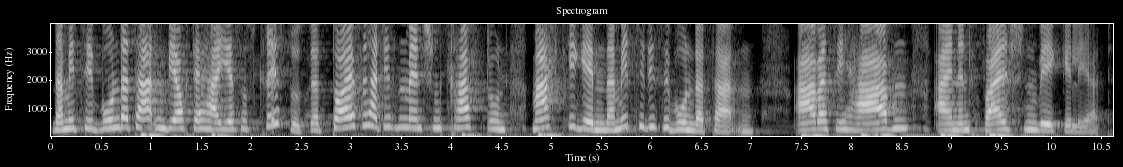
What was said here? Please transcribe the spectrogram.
damit sie Wunder taten, wie auch der Herr Jesus Christus. Der Teufel hat diesen Menschen Kraft und Macht gegeben, damit sie diese Wunder taten. Aber sie haben einen falschen Weg gelehrt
